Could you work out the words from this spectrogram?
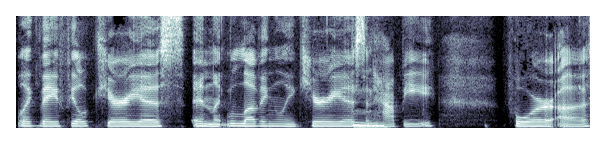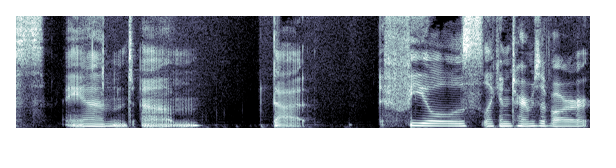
like they feel curious and like lovingly curious and mm-hmm. happy for us. And um that feels like in terms of our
